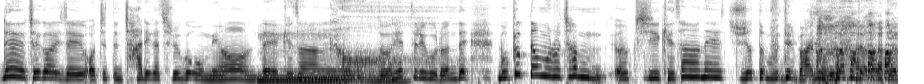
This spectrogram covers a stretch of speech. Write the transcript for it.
네, 제가 이제 어쨌든 자리가 즐거우면, 네, 음. 계산도 해드리고 이러는데, 목격담으로 참, 역시 계산해 주셨던 분들이 많이 올라오더라고요.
